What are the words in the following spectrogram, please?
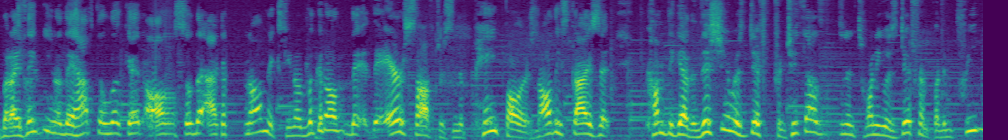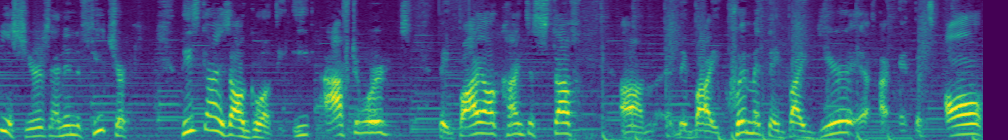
But I think you know they have to look at also the economics. You know, look at all the, the airsofters and the paintballers and all these guys that come together. This year was different. 2020 was different, but in previous years and in the future, these guys all go out to eat afterwards. They buy all kinds of stuff. Um, they buy equipment, they buy gear. Uh, That's all.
